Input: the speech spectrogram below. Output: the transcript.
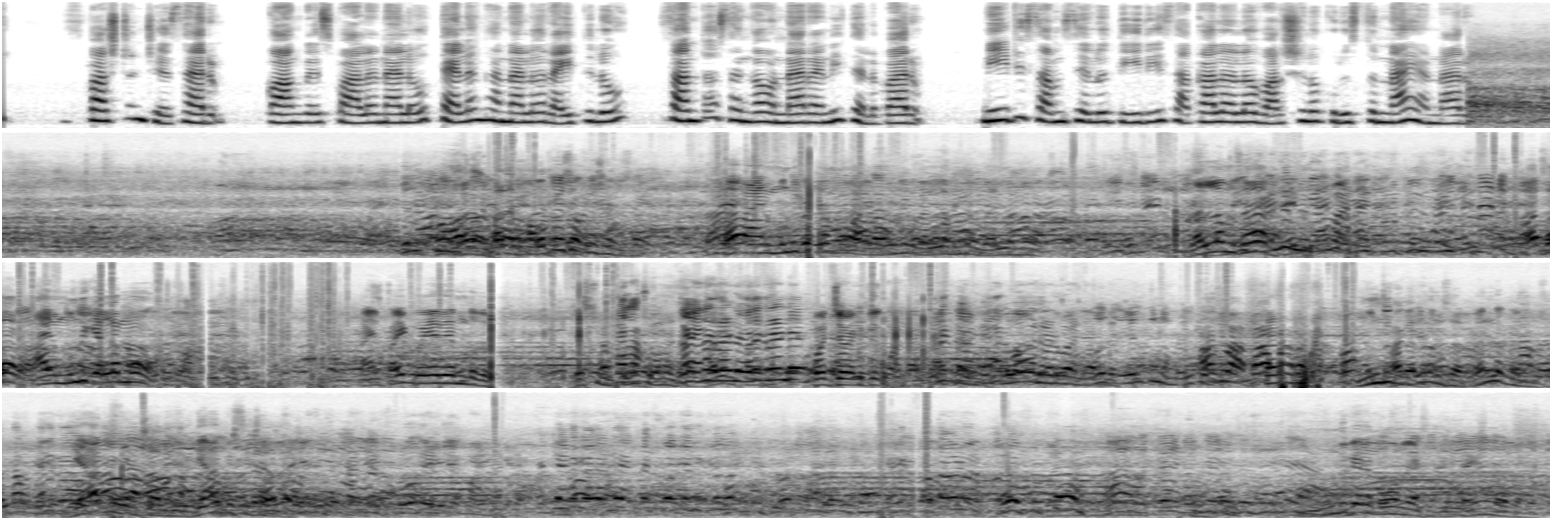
స్పష్టం చేశారు. కాంగ్రెస్ పాలనలో తెలంగాణలో రైతులు సంతోషంగా ఉన్నారని తెలిపారు. నీటి సమస్యలు తీరి సకాలంలో వర్షాలు కురుస్తున్నాయన్నారు ఒకే నిమిషం, ఒకే నిమిషం సార్ ఆయన ముందుకు వెళ్ళము ఆయన ముందుకు వెళ్ళము వెళ్ళము వెళ్ళము సార్ సార్, ఆయన ముందుకు వెళ్ళము ఆయన పైకి పోయేదే ఉండదు కొంచెం ముందుకు వెళ్ళం సార్ వెనక్కి గ్యాప్ ఇవ్వండి సార్ గ్యాప్ ఇస్తే చాలు ముందుకైతే పోలేదు సార్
